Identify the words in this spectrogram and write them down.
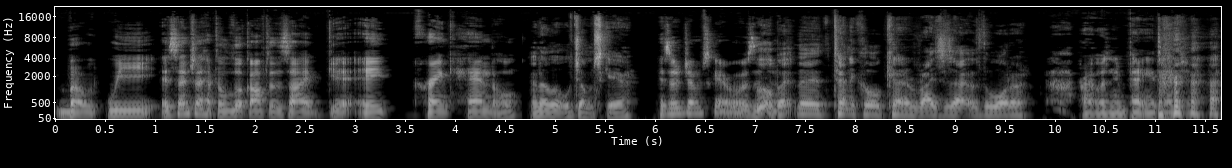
boat. We essentially have to look off to the side, get a crank handle. And a little jump scare. Is there a jump scare? What was that? A it? little bit. The tentacle kind of rises out of the water. I probably wasn't even paying attention.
